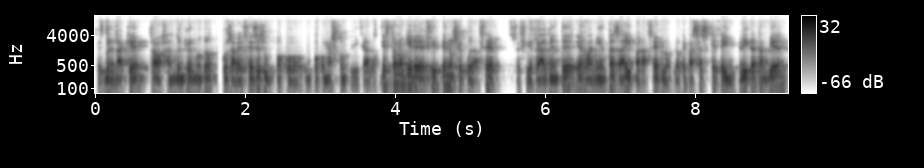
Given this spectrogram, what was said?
Es verdad que trabajando en remoto, pues a veces es un poco, un poco más complicado. Esto no quiere decir que no se pueda hacer. Es realmente herramientas hay para hacerlo. Lo que pasa es que te implica también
